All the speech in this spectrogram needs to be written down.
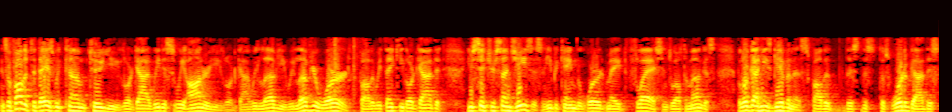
And so, Father, today as we come to you, Lord God, we just we honor you, Lord God. We love you. We love your word, Father. We thank you, Lord God, that you sent your Son Jesus, and He became the Word made flesh and dwelt among us. But Lord God, He's given us, Father, this this, this Word of God, this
